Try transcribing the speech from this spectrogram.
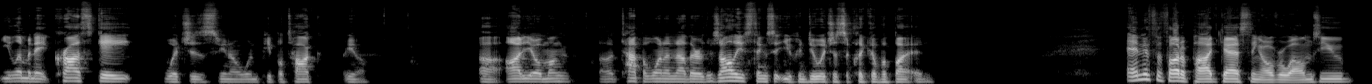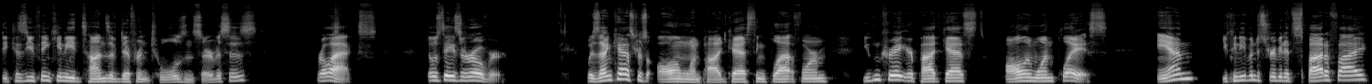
eliminate crossgate, which is you know when people talk, you know, uh, audio among uh, top of one another. There's all these things that you can do with just a click of a button. And if the thought of podcasting overwhelms you because you think you need tons of different tools and services, relax. Those days are over. With Zencastr's all in one podcasting platform, you can create your podcast all in one place. And you can even distribute it to Spotify,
